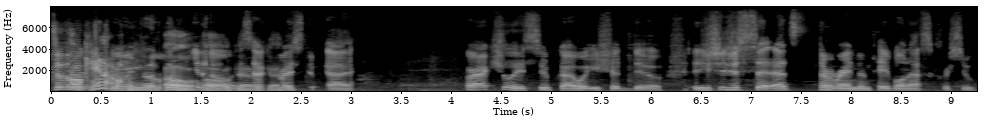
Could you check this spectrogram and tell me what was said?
To the volcano. Going to the Oh, volcano. oh, and okay, okay. sacrifice soup guy. Or actually, soup guy. What you should do is you should just sit at some random table and ask for soup.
